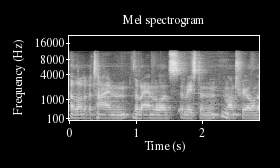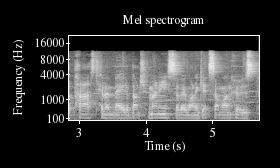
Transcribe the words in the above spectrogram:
A lot of the time, the landlords, at least in Montreal in the past, haven't made a bunch of money, so they want to get someone who's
